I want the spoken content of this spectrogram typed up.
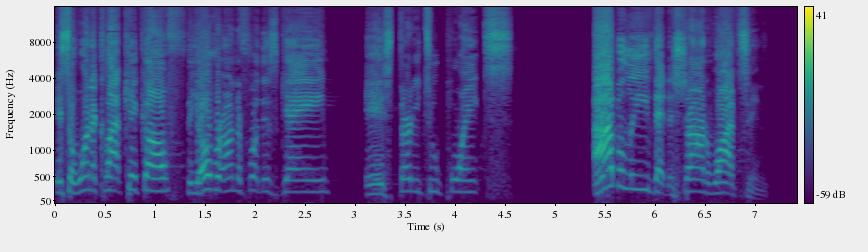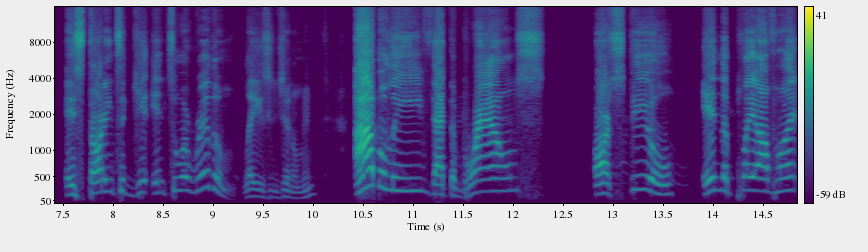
It's a one o'clock kickoff. The over under for this game is 32 points. I believe that Deshaun Watson is starting to get into a rhythm, ladies and gentlemen. I believe that the Browns are still in the playoff hunt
